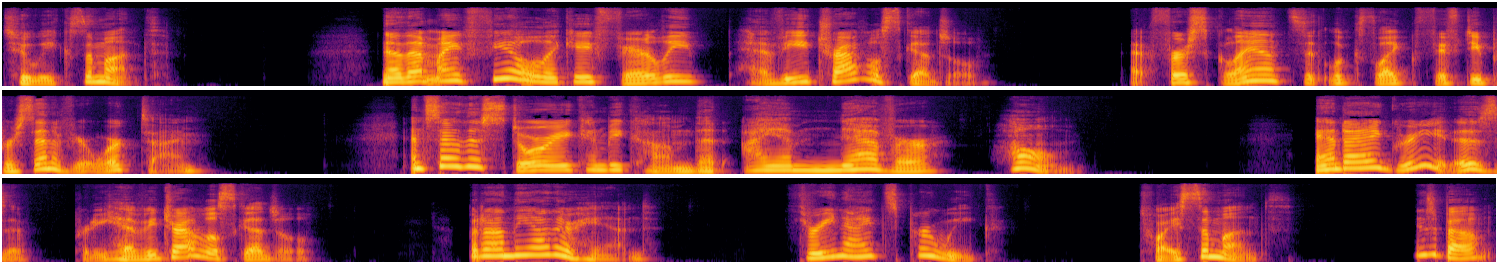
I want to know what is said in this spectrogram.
two weeks a month. Now, that might feel like a fairly heavy travel schedule. At first glance, it looks like 50% of your work time. And so the story can become that I am never home. And I agree, it is a pretty heavy travel schedule. But on the other hand, three nights per week, twice a month, is about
